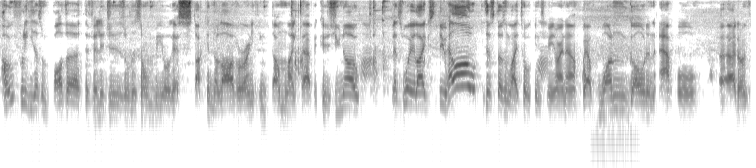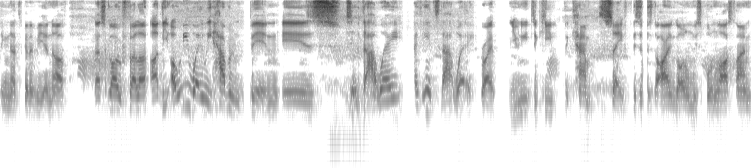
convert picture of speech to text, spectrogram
Hopefully, he doesn't bother the villagers or the zombie or get stuck in the lava or anything dumb like that, because you know that's what he likes to do. Hello! He just doesn't like talking to me right now. We have one golden apple. I don't think that's going to be enough. Let's go, fella. Uh, the only way we haven't been is. Is it that way? I think it's that way. Right. You need to keep the camp safe. This is the iron golem we spawned last time.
